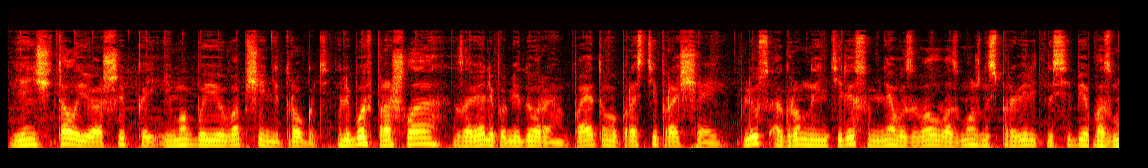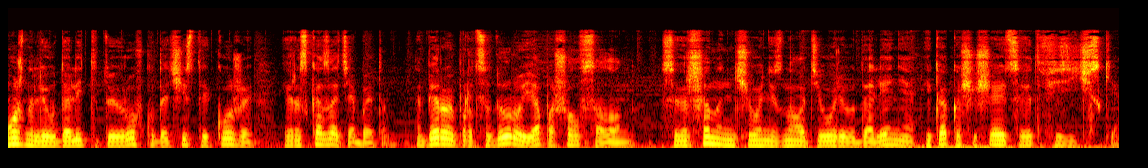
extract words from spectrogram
Я не считал ее ошибкой и мог бы ее вообще вообще не трогать. Любовь прошла, завяли помидоры, поэтому прости-прощай. Плюс огромный интерес у меня вызывал возможность проверить на себе, возможно ли удалить татуировку до чистой кожи и рассказать об этом. На первую процедуру я пошел в салон. Совершенно ничего не знал о теории удаления и как ощущается это физически.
